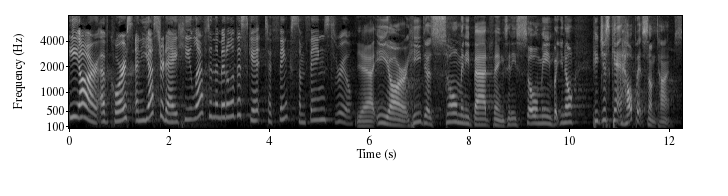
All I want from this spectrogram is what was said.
ER, of course, and yesterday he left in the middle of the skit to think some things through. Yeah, ER, he does so many bad things and he's so mean, but you know, he just can't help it sometimes.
